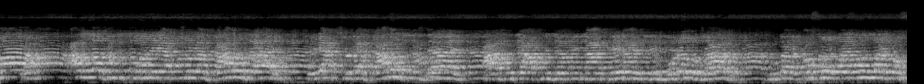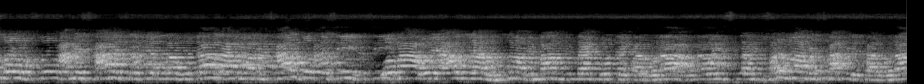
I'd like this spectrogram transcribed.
মা আল্লাহ যদি তোমার এই 100টা জানও দেয়, এই 100টা জানও যদি দেয়, আর যদি আপনি যদি না খেয়ে যদি মরেও যান খুদার কসম ওই আল্লাহর কসম, আমি সাদ রাদিয়াল্লাহু তাআলা আমি সাদ বলতেছি ও মা ওই হুকুম আমি মানতে ত্যাগ করতে পারব না, ওই ইসলাম ধর্ম আমি ছাড়তে পারব না।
